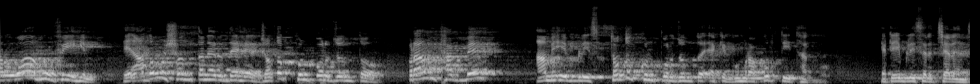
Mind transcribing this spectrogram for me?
আরওয়াহু ফিহিম। এই আদম সন্তানের দেহে যতক্ষণ পর্যন্ত প্রাণ থাকবে আমি ইবলিস ততক্ষণ পর্যন্ত একে গুমরা করতেই থাকব। এটা ইবলিসের চ্যালেঞ্জ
